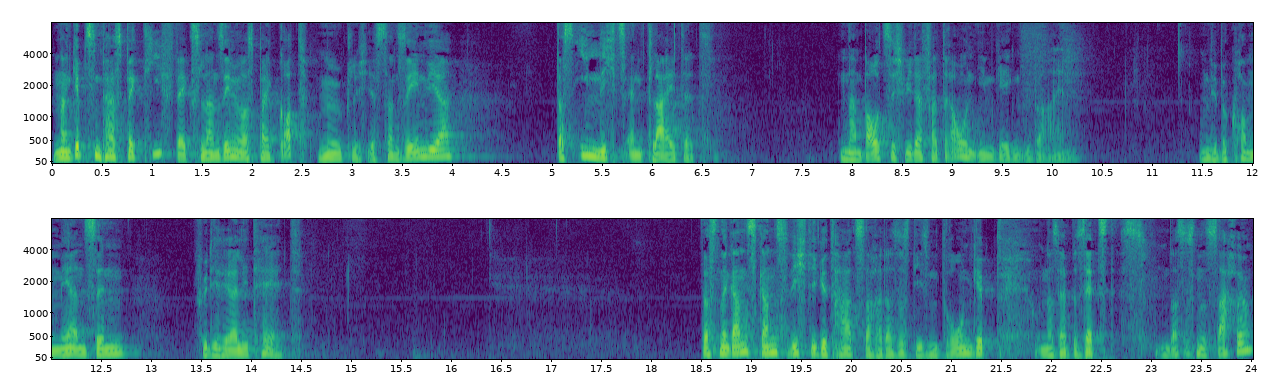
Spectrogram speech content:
Und dann gibt es einen Perspektivwechsel, dann sehen wir, was bei Gott möglich ist. Dann sehen wir, dass ihm nichts entgleitet. Und dann baut sich wieder Vertrauen ihm gegenüber ein. Und wir bekommen mehr einen Sinn für die Realität. Das ist eine ganz, ganz wichtige Tatsache, dass es diesen Thron gibt und dass er besetzt ist. Und das ist eine Sache,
